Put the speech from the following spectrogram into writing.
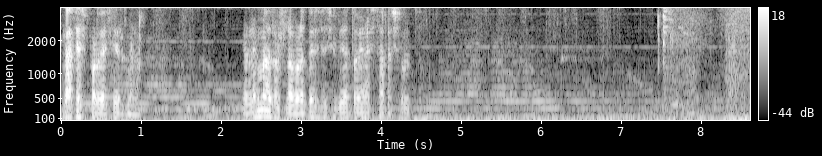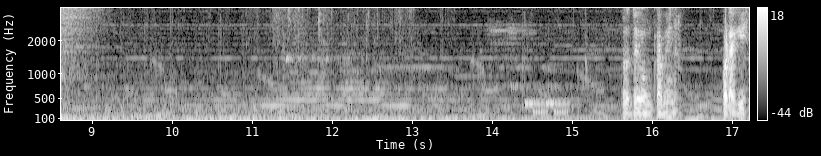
Gracias por decírmelo. El problema de los laboratorios de seguridad todavía no está resuelto. Solo tengo un camino. Por aquí.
